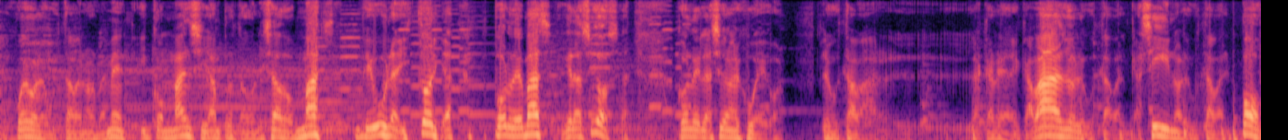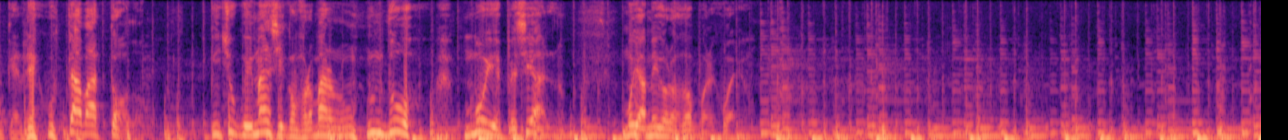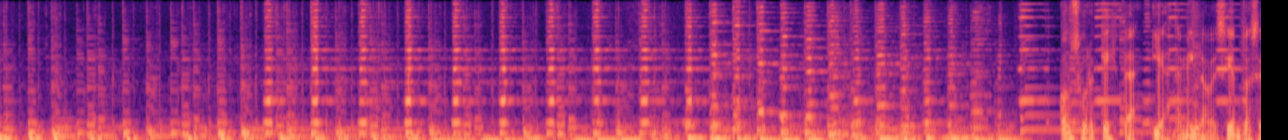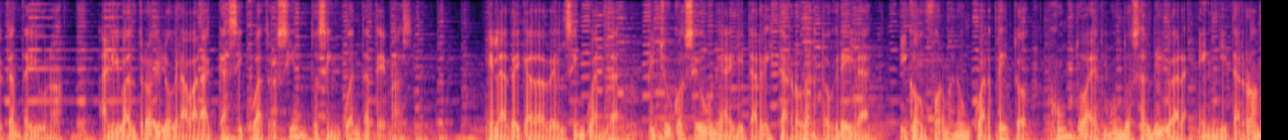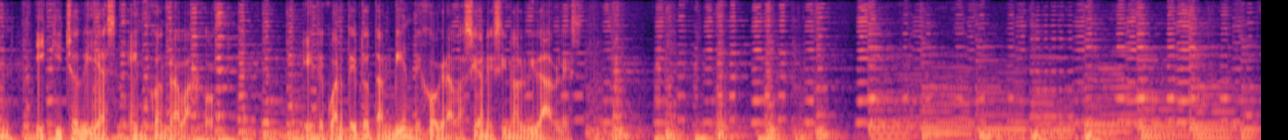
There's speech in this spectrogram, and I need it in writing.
El juego le gustaba enormemente y con Mansi han protagonizado más de una historia por demás graciosa con relación al juego. Le gustaba la carrera de caballo, le gustaba el casino, le gustaba el póker, le gustaba todo. Pichuco y Mansi conformaron un, dúo muy especial, muy amigos los dos por el juego. Con su orquesta y hasta 1971, Aníbal Troilo grabará casi 450 temas. En la década del 50, Pichuco se une al guitarrista Roberto Grela y conforman un cuarteto junto a Edmundo Saldívar en guitarrón y Quicho Díaz en contrabajo. Este cuarteto también dejó grabaciones inolvidables.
